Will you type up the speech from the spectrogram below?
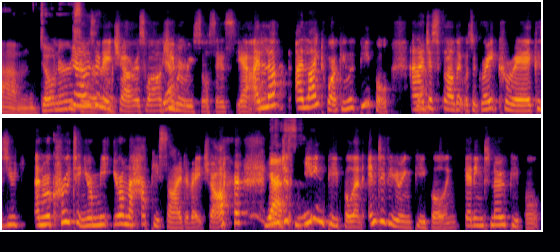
um, donors. Yeah. I was in HR as well, yeah. human resources. Yeah, I loved, I liked working with people, and yeah. I just felt it was a great career because you and recruiting, you're meet, you're on the happy side of HR. Yes. you're just meeting people and interviewing people and getting to know people,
